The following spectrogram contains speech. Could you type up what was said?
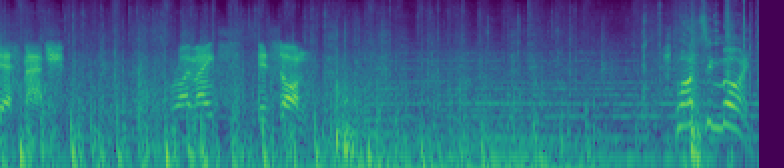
deathmatch. Right, mates, it's on. Planting mine!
